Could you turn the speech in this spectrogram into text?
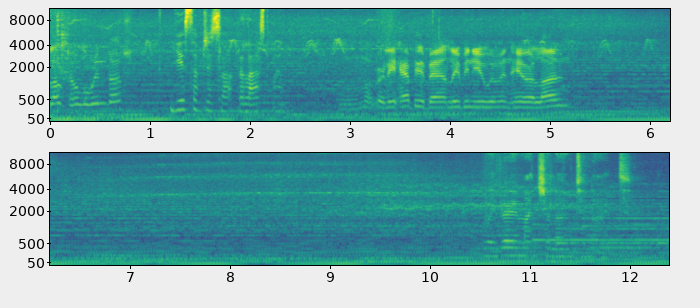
locked all the windows? Yes, I've just locked the last one. Well, I'm not really happy about leaving you women here alone. We're very much alone tonight.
